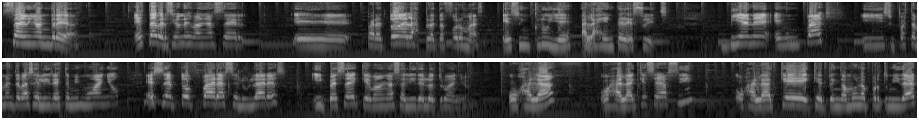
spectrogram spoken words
San Andreas. Estas versiones van a ser eh, para todas las plataformas. Eso incluye a la gente de Switch. Viene en un pack y supuestamente va a salir este mismo año, excepto para celulares y PC que van a salir el otro año. Ojalá, ojalá que sea así. ojalá que, que, tengamos la oportunidad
